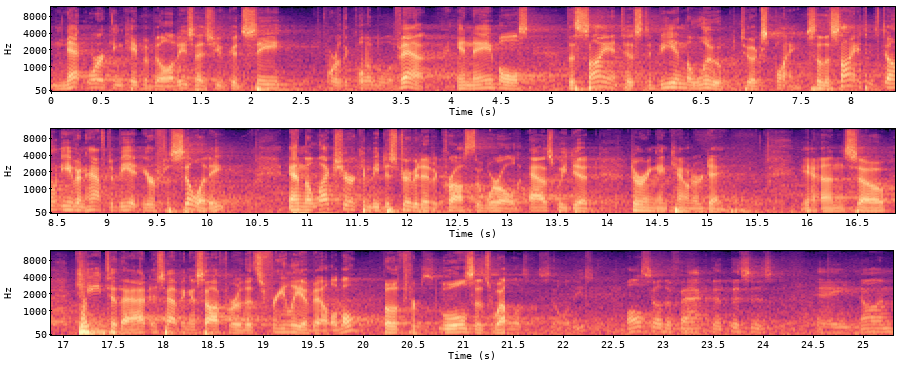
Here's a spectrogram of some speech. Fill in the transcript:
networking capabilities, as you could see for the global event, enables the scientists to be in the loop to explain. So the scientists don't even have to be at your facility, and the lecture can be distributed across the world as we did during Encounter Day. And so key to that is having a software that's freely available, both for schools as well as facilities. Also the fact that this is a non,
